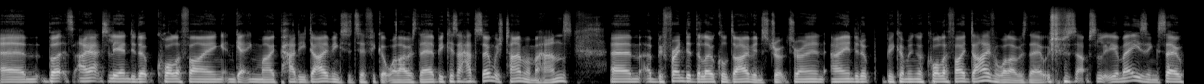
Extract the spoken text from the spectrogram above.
um, but i actually ended up qualifying and getting my PADI diving certificate while i was there because i had so much time on my hands. Um, i befriended the local dive instructor and i ended up becoming a qualified diver while i was there which was absolutely amazing. So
